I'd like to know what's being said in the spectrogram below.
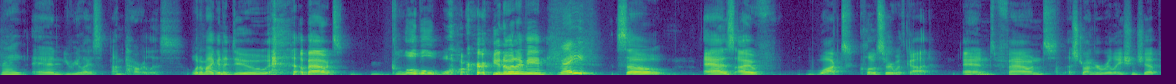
Right. And you realize I'm powerless. What am I going to do about global war? you know what I mean? Right. So as I've walked closer with God and mm. found a stronger relationship,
